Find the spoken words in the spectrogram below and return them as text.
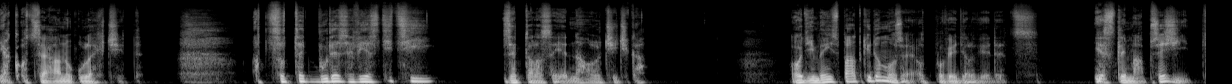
jak oceánu ulehčit. A co teď bude s hvězdicí? Zeptala se jedna holčička. Hodíme ji zpátky do moře, odpověděl vědec. Jestli má přežít,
